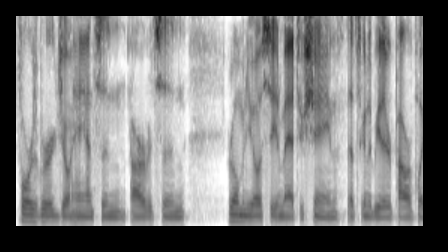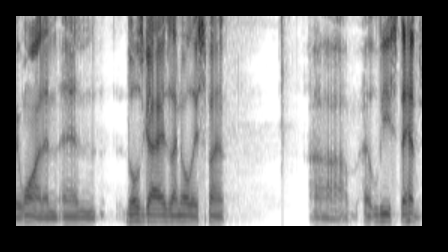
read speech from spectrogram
Forsberg, Johansen, Arvidsson, Roman Josi and Matt Duchene. That's going to be their power play one and and those guys I know they spent uh, at least they had.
